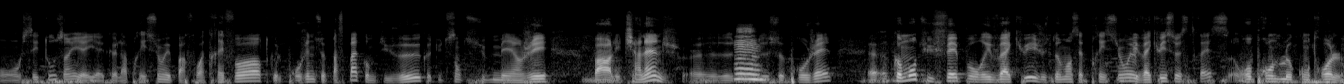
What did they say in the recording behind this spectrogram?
on le sait tous, hein, y a, que la pression est parfois très forte, que le projet ne se passe pas comme tu veux, que tu te sens submergé par les challenges euh, de, ce projet. Euh, comment tu fais pour évacuer justement cette pression, évacuer ce stress, reprendre le contrôle?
